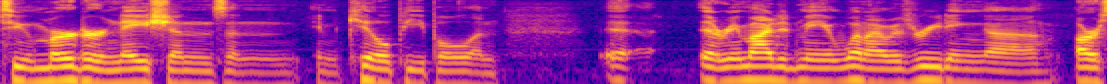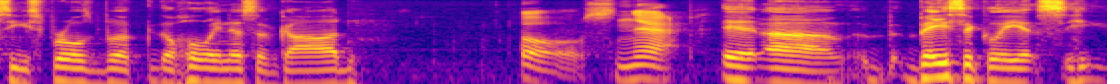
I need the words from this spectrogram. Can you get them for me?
to murder nations and and kill people and it, it reminded me when I was reading uh, R.C. Sproul's book The Holiness of God Oh snap! it uh, basically it's he,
